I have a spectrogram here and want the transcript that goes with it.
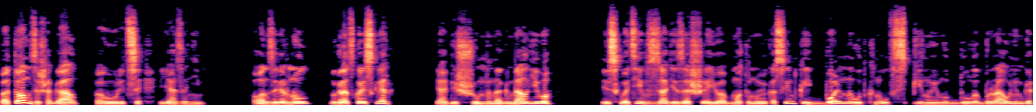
потом зашагал по улице. Я за ним. Он завернул в городской сквер. Я бесшумно нагнал его, и, схватив сзади за шею обмотанную косынкой, больно уткнул в спину ему дуло Браунинга.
